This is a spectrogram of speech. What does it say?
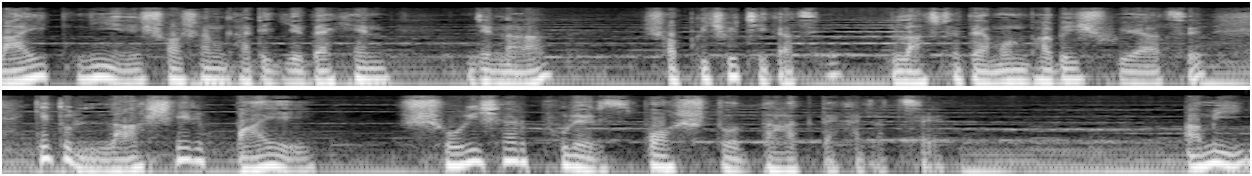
লাইট নিয়ে শ্মশান ঘাটে গিয়ে দেখেন যে না সবকিছুই ঠিক আছে, লাশটা তেমন ভাবেই শুয়ে আছে, কিন্তু লাশের পায়ে সরিষার ফুলের স্পষ্ট দাগ দেখা যাচ্ছে। আমি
